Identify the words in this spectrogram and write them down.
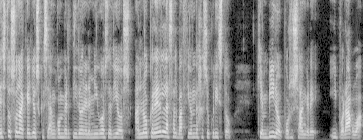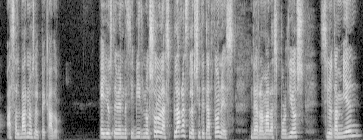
Estos son aquellos que se han convertido en enemigos de Dios al no creer en la salvación de Jesucristo, quien vino por su sangre y por agua a salvarnos del pecado. Ellos deben recibir no solo las plagas de los siete tazones derramadas por Dios, sino también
